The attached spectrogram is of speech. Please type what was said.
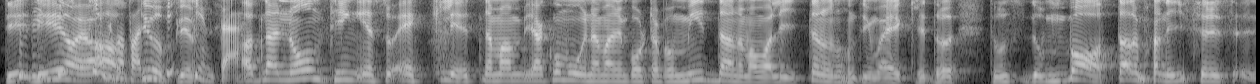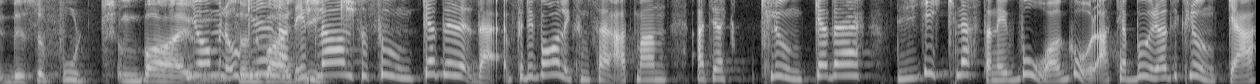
det, det det, har jag inte, alltid upplevt. inte. Att när någonting är så äckligt, när man, jag kommer ihåg när man är borta på middag när man var liten och någonting var äckligt, då, då, då matade man i sig det, det så fort som bara, Ja, men och grejen att gick. ibland så funkade det där. För det var liksom så här att, man, att jag klunkade, det gick nästan i vågor. Att jag började klunka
